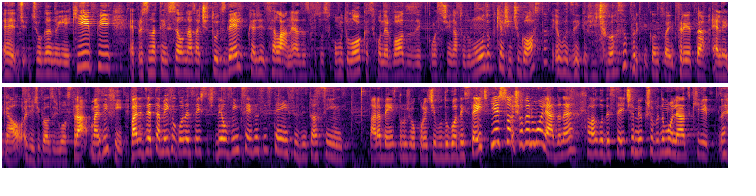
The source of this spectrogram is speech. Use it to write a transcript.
é, jogando em equipe, é, prestando atenção nas atitudes dele, porque a gente, sei lá, né, as pessoas ficam muito loucas, ficam nervosas e começam a xingar todo mundo, porque a gente gosta, eu vou dizer que a gente gosta, porque quando sai treta é legal, a gente gosta de mostrar. Mas enfim, vale dizer também que o Golden State deu 26 assistências, então assim, Parabéns pelo jogo coletivo do Golden State. E é só chovendo molhado, né? Falar do Golden State é meio que chovendo molhado, que né,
